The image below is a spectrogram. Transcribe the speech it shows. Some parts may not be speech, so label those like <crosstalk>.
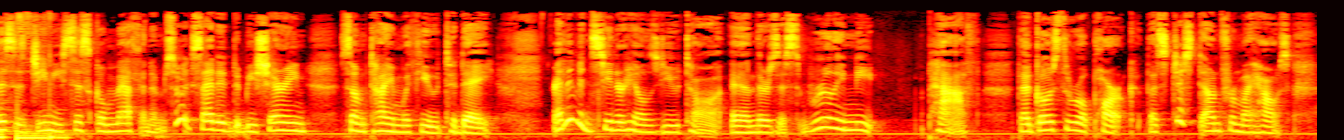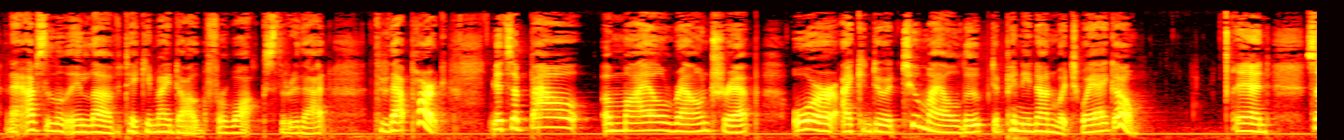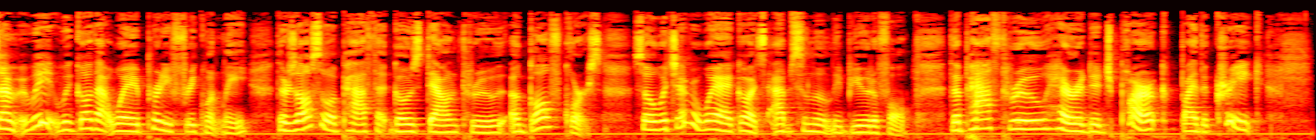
this is Jeanie Cisco Meth, and I'm so excited to be sharing some time with you today. I live in Cedar Hills, Utah, and there's this really neat path that goes through a park that's just down from my house, and I absolutely love taking my dog for walks through that through that park. It's about a mile round trip, or I can do a two mile loop depending on which way I go. And so we, we go that way pretty frequently. There's also a path that goes down through a golf course. So whichever way I go, it's absolutely beautiful. The path through Heritage Park by the creek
